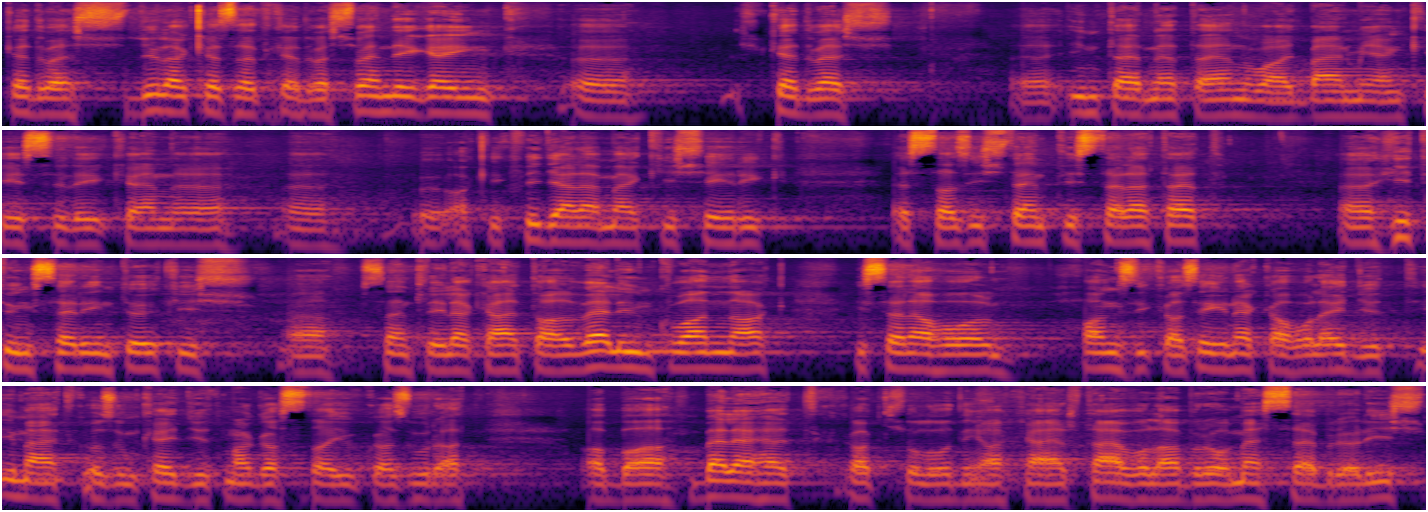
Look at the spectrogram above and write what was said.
Kedves gyülekezet, kedves vendégeink, és kedves interneten, vagy bármilyen készüléken, akik figyelemmel kísérik ezt az Isten tiszteletet. Hitünk szerint ők is a Szentlélek által velünk vannak, hiszen ahol hangzik az ének, ahol együtt imádkozunk, együtt magasztaljuk az Urat, abba be lehet kapcsolódni akár távolabbról, messzebbről is.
